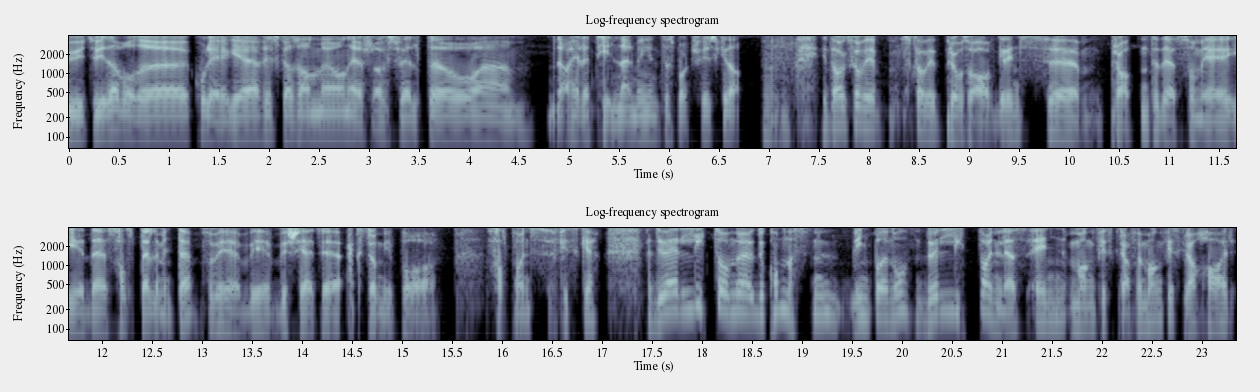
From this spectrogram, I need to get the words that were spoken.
utvida både kollegiet jeg fiska sammen med og nedslagsfeltet og eh, ja, hele tilnærmingen til sportsfiske, da. I dag skal vi, skal vi prøve å avgrense eh, praten til det som er i det salte elementet, så vi, vi, vi ser eh, ekstra mye på saltvannsfiske. Men du er litt sånn, du kom nesten inn på det nå, du er litt annerledes enn mange fiskere, for mange fiskere har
